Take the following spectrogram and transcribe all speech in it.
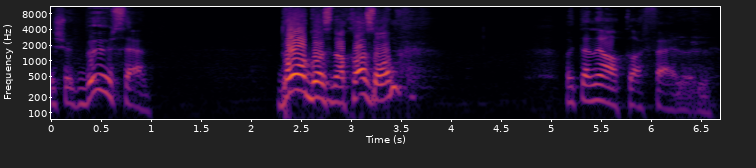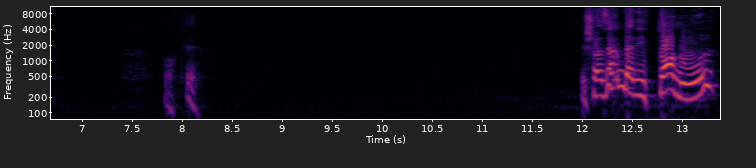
és ők bőszen dolgoznak azon hogy te ne akar fejlődni oké? Okay? és ha az ember itt tanul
